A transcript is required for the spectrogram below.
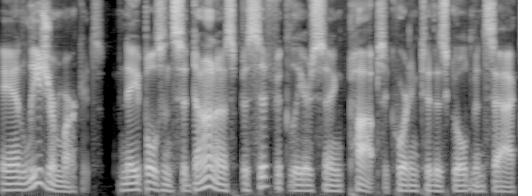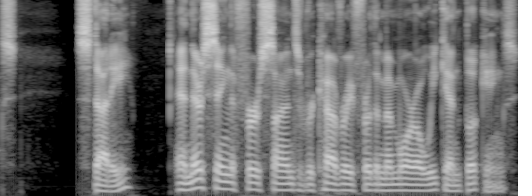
and leisure markets. Naples and Sedona specifically are seeing pops, according to this Goldman Sachs study, and they're seeing the first signs of recovery for the Memorial Weekend bookings.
